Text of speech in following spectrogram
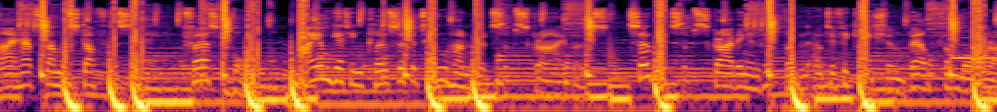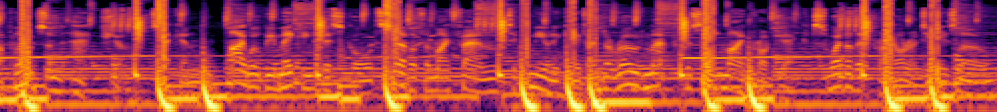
I have some stuff to say. First of all, I am getting closer to 200 subscribers, so get subscribing and hit the notification bell for more uploads and action. Second, I will be making a Discord server for my fans to communicate and a roadmap to see my projects whether their priority is low,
